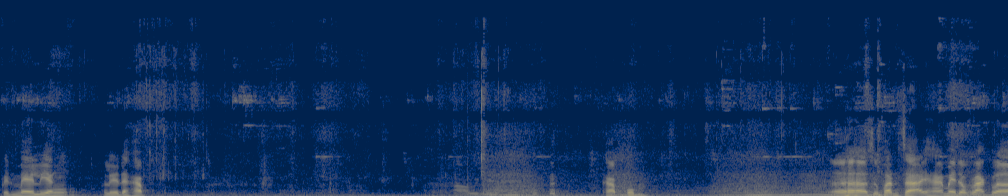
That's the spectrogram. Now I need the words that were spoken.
เป็นแม่เลี้ยงเลยนะครับข่าวนี้ครับผมเออสุพรรณษาหาแม่ดอกรักเหรอ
